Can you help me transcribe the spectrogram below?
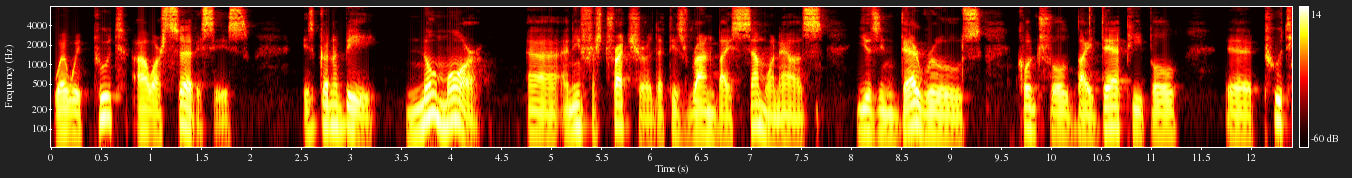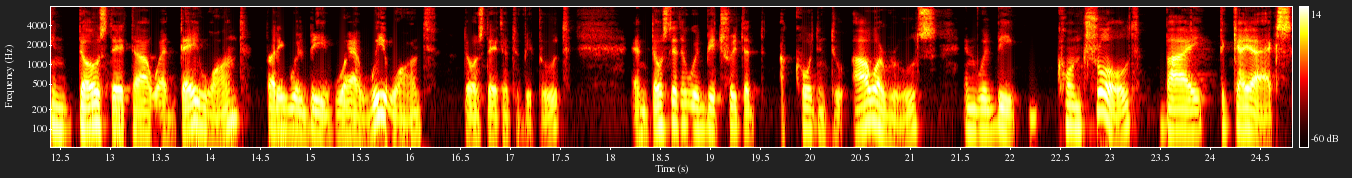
where we put our services, is going to be no more uh, an infrastructure that is run by someone else using their rules, controlled by their people, uh, putting those data where they want, but it will be where we want those data to be put. And those data will be treated according to our rules and will be controlled by the GaiaX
